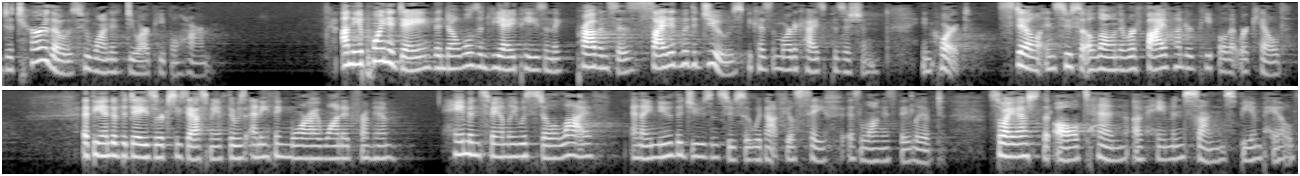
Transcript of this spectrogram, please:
deter those who wanted to do our people harm. On the appointed day, the nobles and VIPs in the provinces sided with the Jews because of Mordecai's position in court. Still, in Susa alone, there were 500 people that were killed. At the end of the day, Xerxes asked me if there was anything more I wanted from him. Haman's family was still alive, and I knew the Jews in Susa would not feel safe as long as they lived. So I asked that all ten of Haman's sons be impaled,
